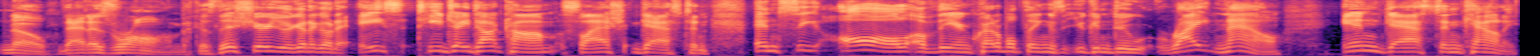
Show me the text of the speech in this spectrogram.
No, that is wrong because this year you're going to go to acetj.com slash Gaston and see all of the incredible things that you can do right now in Gaston County.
